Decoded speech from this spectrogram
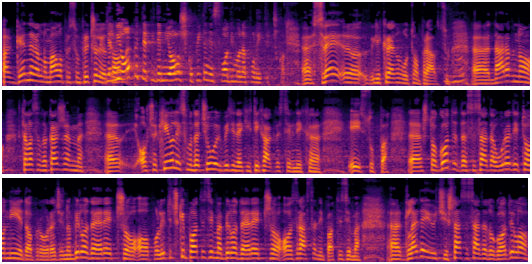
Pa generalno malo pre smo pričali o tome... Jel mi opet epidemiološko pitanje svodimo na političko? E, sve e, je krenulo u tom pravcu. Uh mhm. -huh. E, naravno, htela sam da kažem, očekivali smo da će uvek biti nekih tih agresivnih istupa. Što god da se sada uradi, to nije dobro urađeno. Bilo da je reč o političkim potezima, bilo da je reč o zdravstvenim potezima. Gledajući šta se sada dogodilo,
